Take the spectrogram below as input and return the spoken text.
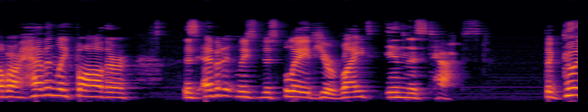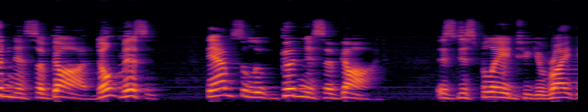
of our heavenly Father is evidently displayed here right in this text the goodness of God. Don't miss it. The absolute goodness of God is displayed to you right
